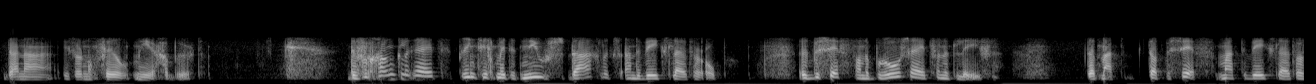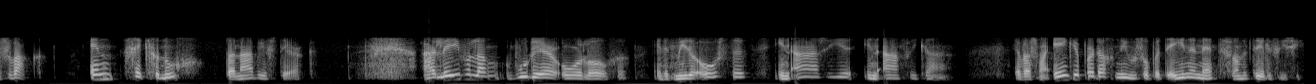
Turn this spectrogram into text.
Daarna is er nog veel meer gebeurd. De vergankelijkheid dringt zich met het nieuws dagelijks aan de weeksluiter op. Het besef van de broosheid van het leven. Dat, maakt, dat besef maakt de weeksluiter zwak. En, gek genoeg, daarna weer sterk. Haar leven lang woeden er oorlogen in het Midden-Oosten, in Azië, in Afrika. Er was maar één keer per dag nieuws op het ene net van de televisie.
